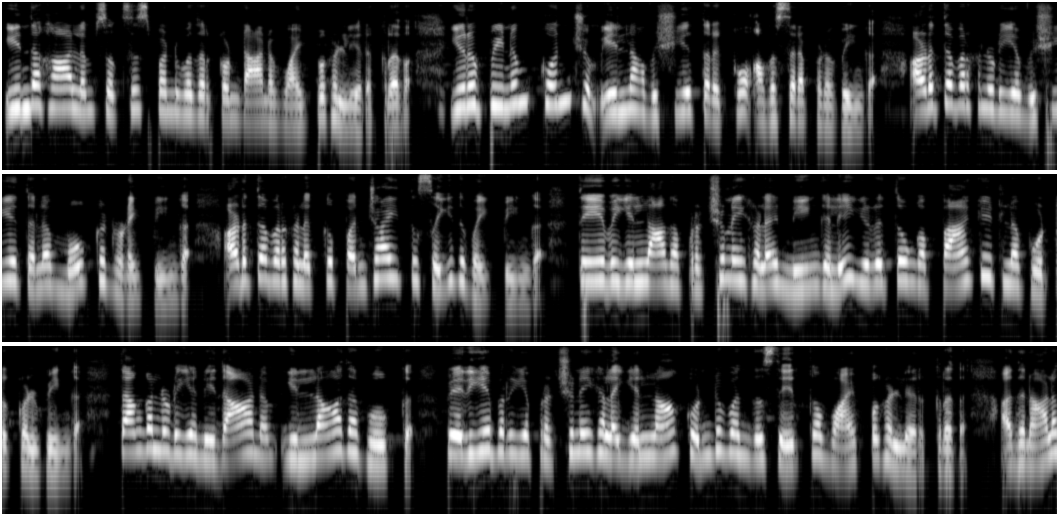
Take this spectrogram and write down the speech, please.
இந்த காலம் சக்சஸ் பண்ணுவதற்குண்டான வாய்ப்புகள் இருக்கிறது. இருப்பினும் கொஞ்சம் எல்லா விஷயத்திற்கும் அவசரப்படுவீங்க. அடுத்தவர்களுடைய விஷயத்துல மூக்க நுழைப்பீங்க. அடுத்தவர்களுக்கு பஞ்சாயத்து செய்து வைப்பீங்க. தேவையில்லாத பிரச்சனைகளை நீங்களே எடுத்து உங்க பாக்கெட்ல போட்டுக்கொள்வீங்க. தங்களுடைய நிதானம் இல்லாத போக்கு பெரிய பெரிய பிரச்சனைகளை எல்லாம் கொண்டு வந்து சேர்க்க வாய்ப்புகள் இருக்கிறது. அதனால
